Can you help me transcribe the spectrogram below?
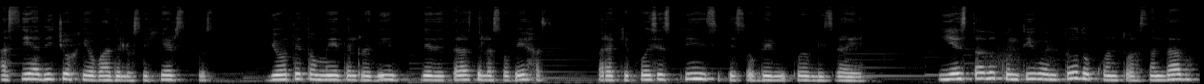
así ha dicho Jehová de los ejércitos, yo te tomé del redil de detrás de las ovejas, para que fueses príncipe sobre mi pueblo Israel. Y he estado contigo en todo cuanto has andado,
